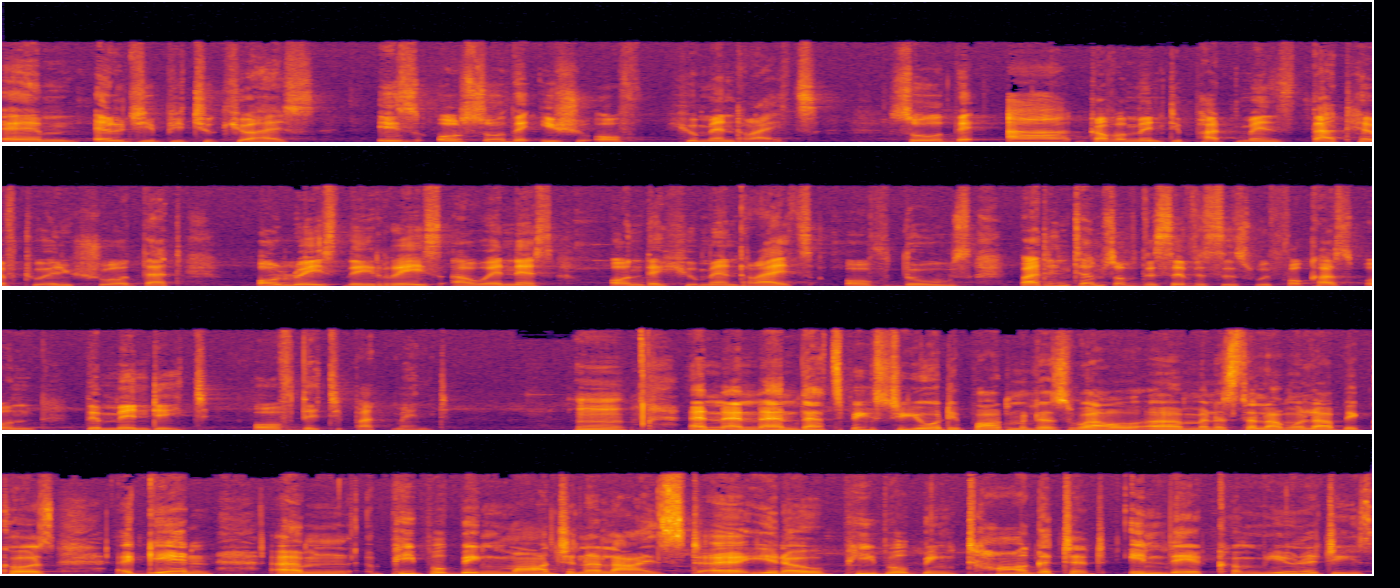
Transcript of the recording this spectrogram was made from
um, LGBTQIs, is also the issue of human rights. So, there are government departments that have to ensure that always they raise awareness on the human rights of those. But in terms of the services, we focus on the mandate of the department. Mm. And, and and that speaks to your department as well, uh, Minister Lamula, because again, um, people being marginalized, uh, you know, people being targeted in their communities,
